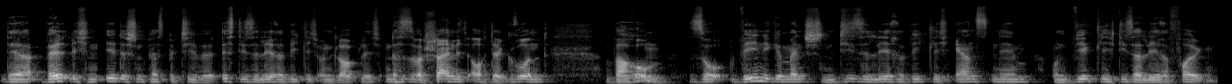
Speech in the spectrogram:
der weltlichen, irdischen Perspektive ist diese Lehre wirklich unglaublich. Und das ist wahrscheinlich auch der Grund, warum so wenige Menschen diese Lehre wirklich ernst nehmen und wirklich dieser Lehre folgen.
